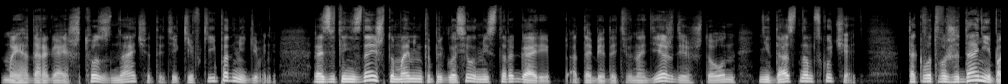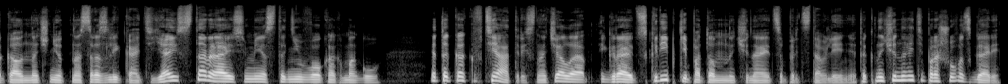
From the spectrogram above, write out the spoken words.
«Моя дорогая, что значат эти кивки и подмигивания? Разве ты не знаешь, что маменька пригласила мистера Гарри отобедать в надежде, что он не даст нам скучать? Так вот, в ожидании, пока он начнет нас развлекать, я и стараюсь вместо него, как могу». Это как в театре. Сначала играют скрипки, потом начинается представление. Так начинайте, прошу вас, Гарри.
